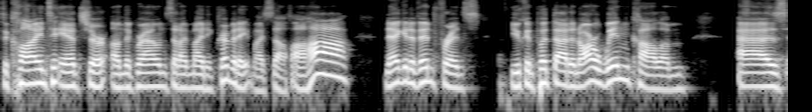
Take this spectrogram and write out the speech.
decline to answer on the grounds that I might incriminate myself. Aha, negative inference. You can put that in our win column as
